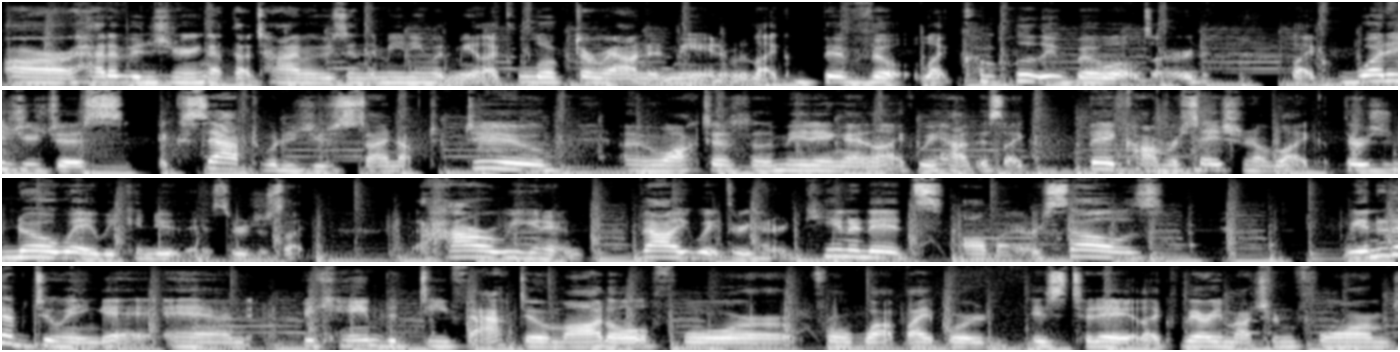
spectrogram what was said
Our head of engineering at that time, who was in the meeting with me, like looked around at me and was like, like completely bewildered. Like, what did you just accept? What did you just sign up to do? And we walked into the meeting and like we had this like big conversation of like, there's no way we can do this. They're just like, how are we going to evaluate 300 candidates all by ourselves? We ended up doing it and became the de facto model for for what Byteboard is today. Like very much informed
